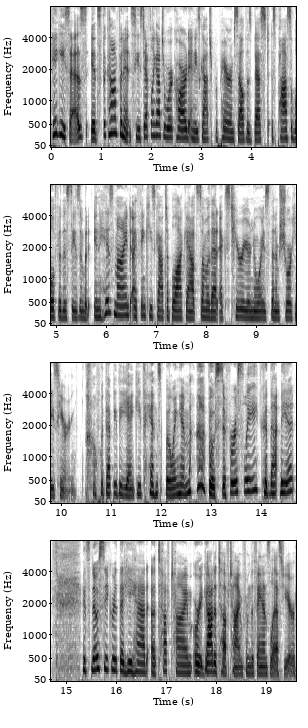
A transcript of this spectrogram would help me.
Higgy says it's the confidence. He's definitely got to work hard and he's got to prepare himself as best as possible for this season. But in his mind, I think he's got to block out some of that exterior noise that I'm sure he's hearing. Would that be the Yankee fans booing him vociferously? Could that be it? It's no secret that he had a tough time, or he got a tough time from the fans last year.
